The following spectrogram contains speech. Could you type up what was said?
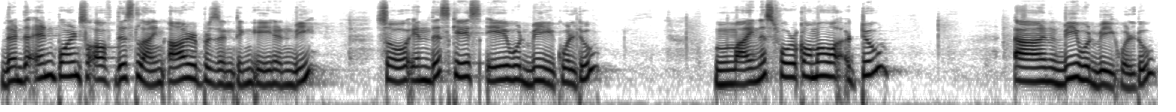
that the endpoints of this line are representing A and B. So in this case, A would be equal to minus 4 comma 2 and B would be equal to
